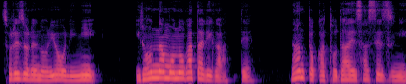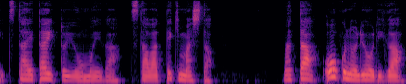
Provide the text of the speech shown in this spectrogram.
それぞれの料理にいろんな物語があって、何とか途絶えさせずに伝えたいという思いが伝わってきました。また多くの料理が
